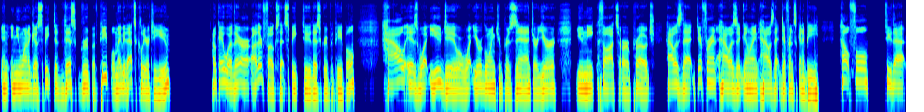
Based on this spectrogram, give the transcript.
and, and you want to go speak to this group of people maybe that's clear to you. Okay well there are other folks that speak to this group of people. How is what you do or what you're going to present or your unique thoughts or approach how is that different? How is it going? How is that difference going to be helpful to that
